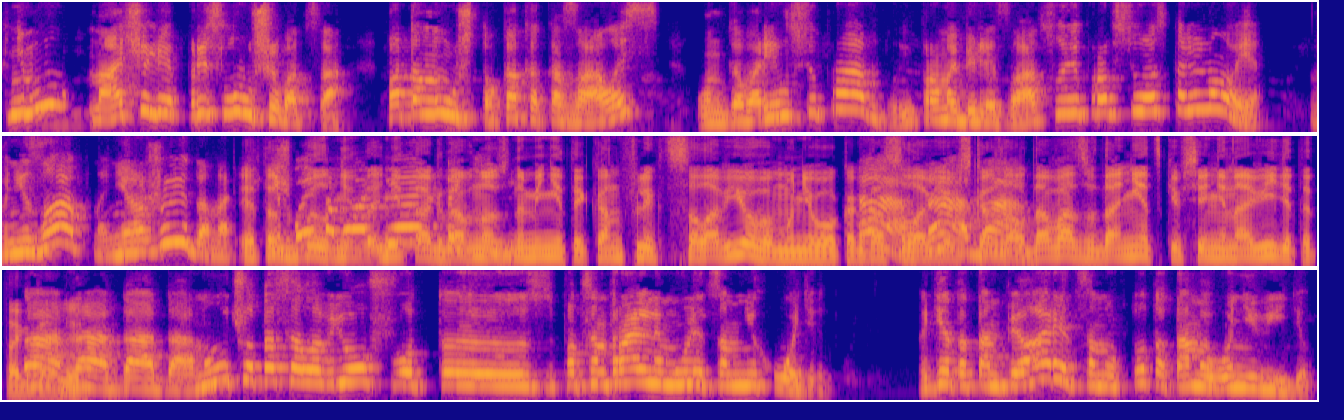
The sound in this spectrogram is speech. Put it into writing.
К нему начали прислушиваться, потому что, как оказалось, он говорил всю правду и про мобилизацию, и про все остальное внезапно, неожиданно. Это же был не, не так давно знаменитый конфликт с Соловьевым у него, когда да, Соловьев да, сказал, да. да вас в Донецке все ненавидят и так да, далее. Да, да, да. Ну, что-то Соловьев вот э, по центральным улицам не ходит. Где-то там пиарится, но кто-то там его не видел.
